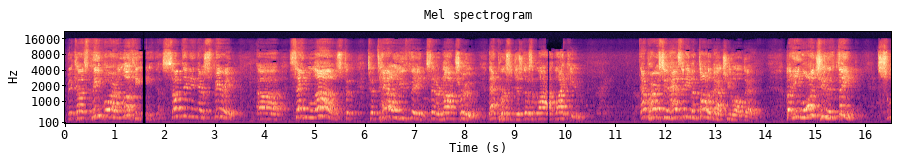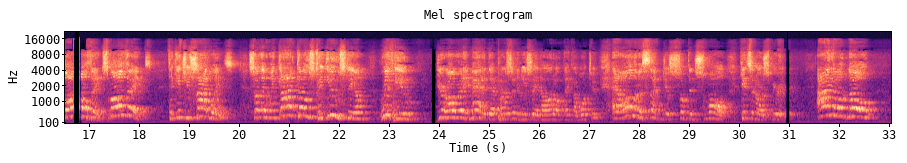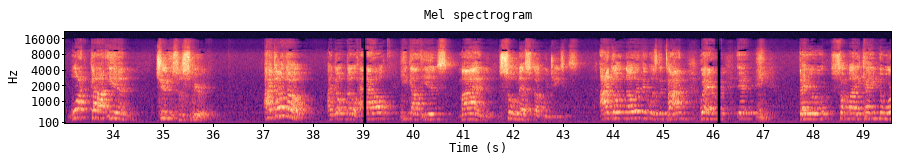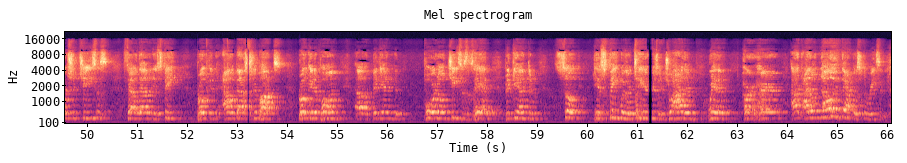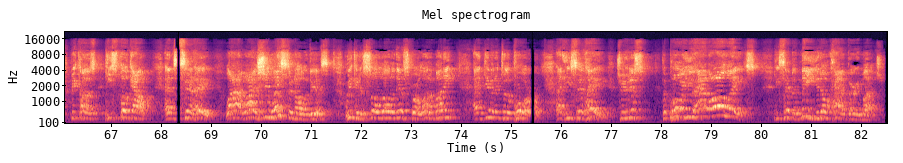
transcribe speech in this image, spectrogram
because people are looking, something in their spirit uh, Satan loves to, to tell you things that are not true. That person just doesn't li- like you. That person hasn't even thought about you all day. But he wants you to think small things, small things to get you sideways. So that when God goes to use them with you, you're already mad at that person and you say, No, I don't think I want to. And all of a sudden, just something small gets in our spirit. I don't know what got in Judas' spirit. I don't know. I don't know how he got his mind so messed up with Jesus. I don't know if it was the time where it, they were, somebody came to worship Jesus, fell down at his feet, broke an alabaster box, broke it upon, uh, began to pour it on Jesus' head, began to soak his feet with her tears and dry them with her hair. I, I don't know if that was the reason because he spoke out and said, Hey, why, why is she wasting all of this? We could have sold all of this for a lot of money and given it to the poor. And he said, Hey, Judas, the poor you have always. He said, But me, you don't have very much.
